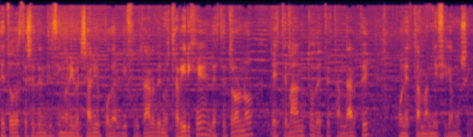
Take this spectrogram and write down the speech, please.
de todo este 75 aniversario, poder disfrutar de nuestra Virgen, de este trono, de este manto, de este estandarte, con esta magnífica música.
